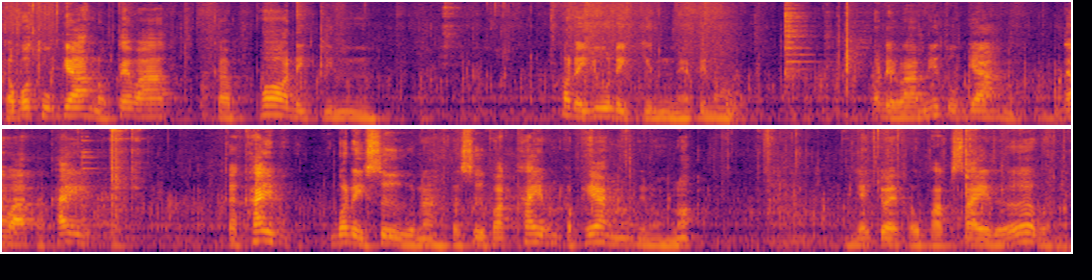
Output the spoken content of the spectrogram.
ก็บ่าทุกอย่างหรอกแต่ว่ากับพ่อได้กินพ่อได้ยู่ได้กินแหมพี่น้องก็ได้ว่ามีทุกอย่างหรอกแต่ว่ากับไข่กับไข่บ่ได้ซื้อนะแต่ซื้อผักไทยมันก็แพงเนาะพี่น้องเนาะยายจอยเอาผักใส่เด้อบัดนี้ม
